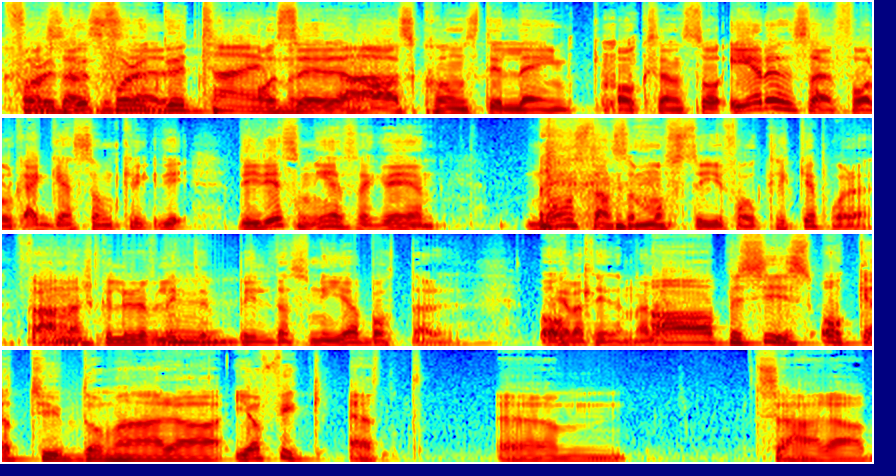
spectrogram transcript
For Och a good- så for a good time. Och så är det en Ja. askonstig länk och sen så är det så här folk I guess som klick- det, det är det som är så här grejen. Någonstans så måste ju folk klicka på det. För annars skulle det väl inte bildas nya bottar hela tiden eller? Ja, precis. Och att typ de här, uh, jag fick ett um, så här uh,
